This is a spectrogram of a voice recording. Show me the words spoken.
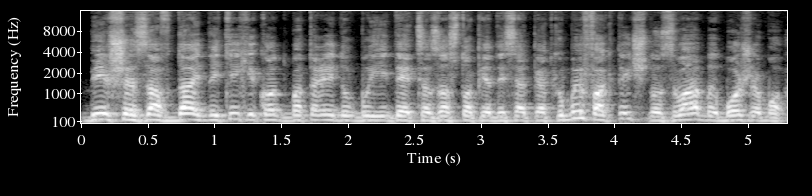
більше завдань, не тільки контрбатарейну, бо йдеться за 155 Ми фактично з вами можемо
